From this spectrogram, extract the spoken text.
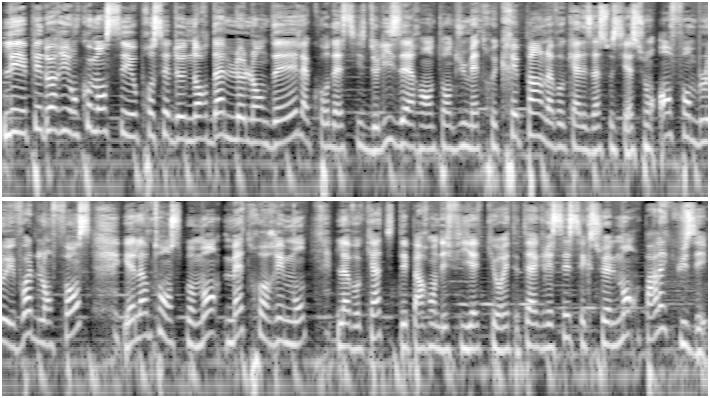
Les plaidoiries ont commencé au procès de Nordal Lelandais. La cour d'assises de l'Isère a entendu Maître Crépin, l'avocat des associations Enfants Bleus et Voix de l'Enfance. Et elle entend en ce moment Maître Raymond, l'avocate des parents des fillettes qui auraient été agressées sexuellement par l'accusé.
